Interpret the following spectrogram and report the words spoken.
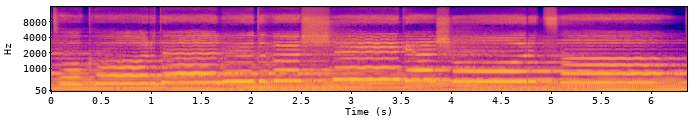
takard el üdvösséges orcát,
